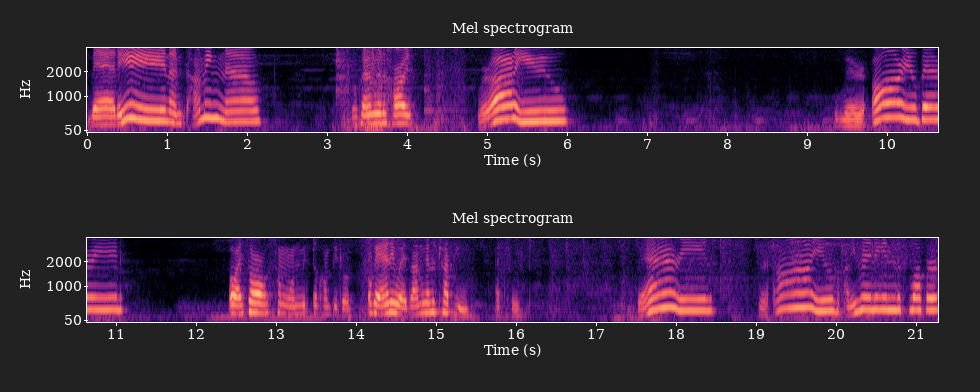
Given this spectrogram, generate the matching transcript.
Bed in, I'm coming now. Okay, I'm gonna hide. Where are you? Where are you, Baaren? Oh, I saw someone miss the computer. Okay, anyways, I'm gonna trap you at first. Baaren, where are you? Are you hiding in this locker?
